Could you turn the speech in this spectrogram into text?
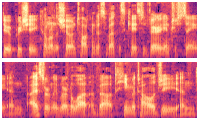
do appreciate you coming on the show and talking to us about this case. It's very interesting, and I certainly learned a lot about hematology and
